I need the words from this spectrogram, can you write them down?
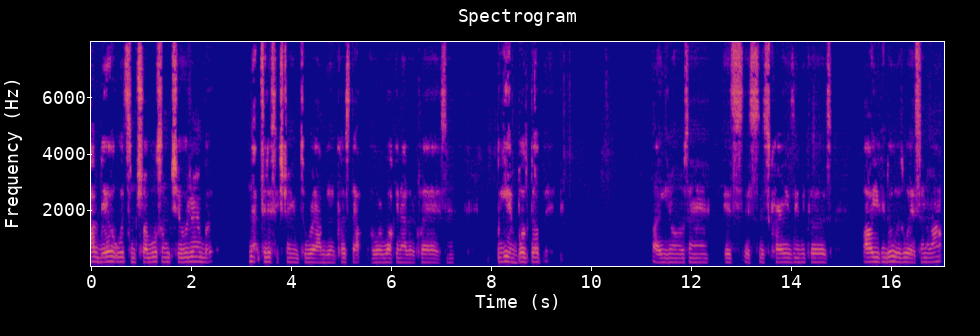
I've dealt with some troublesome children, but not to this extreme to where I'm getting cussed out or walking out of the class and getting booked up. Like you know what I'm saying? It's it's it's crazy because all you can do is what send them out.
